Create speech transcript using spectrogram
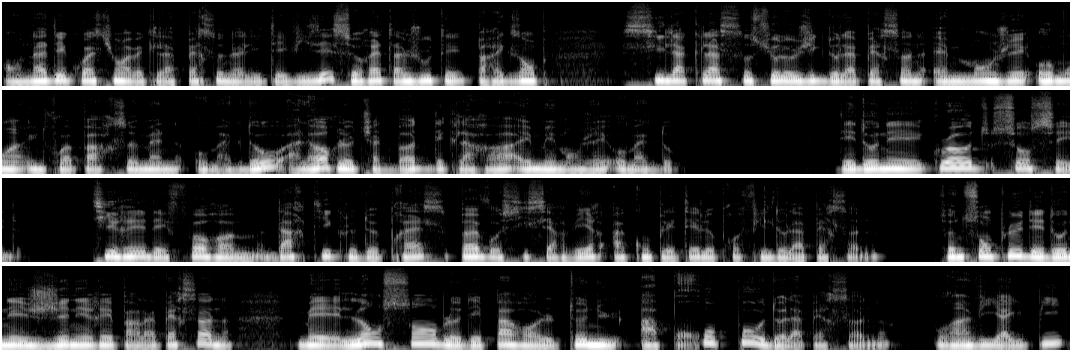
en adéquation avec la personnalité visée seraient ajoutées. Par exemple, si la classe sociologique de la personne aime manger au moins une fois par semaine au McDo, alors le chatbot déclarera aimer manger au McDo. Des données crowdsourced tirés des forums d'articles de presse peuvent aussi servir à compléter le profil de la personne. Ce ne sont plus des données générées par la personne, mais l'ensemble des paroles tenues à propos de la personne. Pour un VIP,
